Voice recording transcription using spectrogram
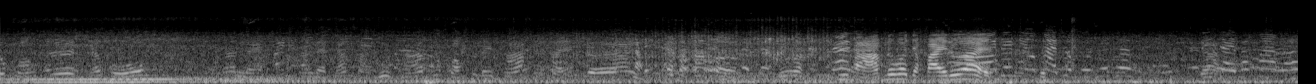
ยกของขึ้นครับผมนั่นแหละนั่นแหละครับสาธุครับยกของขึ้นเลยครับใส่เลยนึกว่าพี่ถามนึกว่าจะไปด้วย ได้มีโอกาสทำบุญด้วยเพื่อนดีใจมากๆแล้ว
